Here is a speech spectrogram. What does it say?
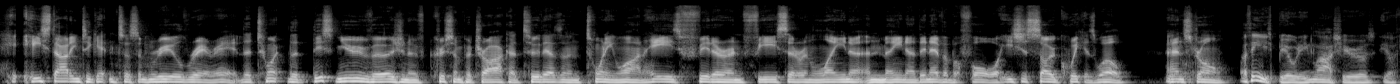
he- he's starting to get into some real rare air. The, tw- the this new version of Christian Petracca 2021, he's fitter and fiercer and leaner and meaner than ever before. He's just so quick as well and strong. I think he's building. Last year, he, was,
